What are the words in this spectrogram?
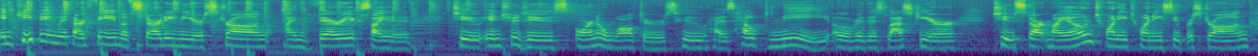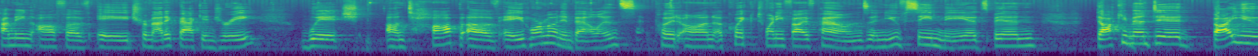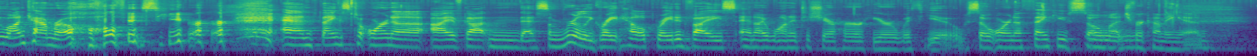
In keeping with our theme of starting the year strong, I'm very excited to introduce Orna Walters, who has helped me over this last year to start my own 2020 Super Strong, coming off of a traumatic back injury, which, on top of a hormone imbalance, put on a quick 25 pounds. And you've seen me, it's been documented by you on camera all this year. And thanks to Orna, I've gotten some really great help, great advice, and I wanted to share her here with you. So, Orna, thank you so mm. much for coming in.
